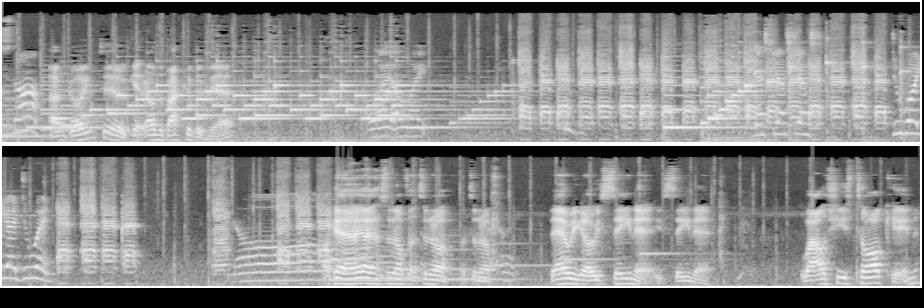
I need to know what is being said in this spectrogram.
Stop. I'm going to get around the back of him, yeah? Alright, alright. Do what you're doing. No. Okay, yeah, that's enough, that's enough, that's enough. There we go, he's seen it, he's seen it. While she's talking,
